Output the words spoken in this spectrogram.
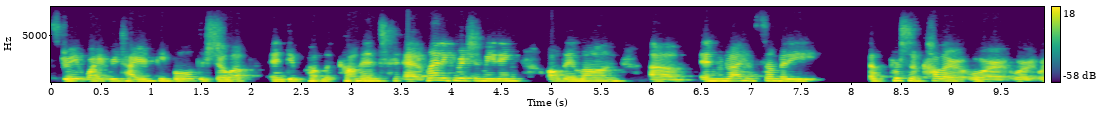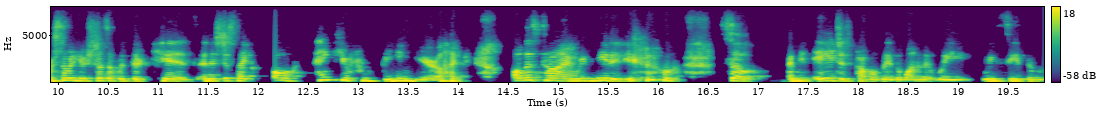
straight white retired people to show up and give public comment at a planning commission meeting all day long. Um, and when I have somebody, a person of color or, or or somebody who shows up with their kids, and it's just like, oh, thank you for being here. Like all this time, we've needed you. so I mean, age is probably the one that we we see the,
